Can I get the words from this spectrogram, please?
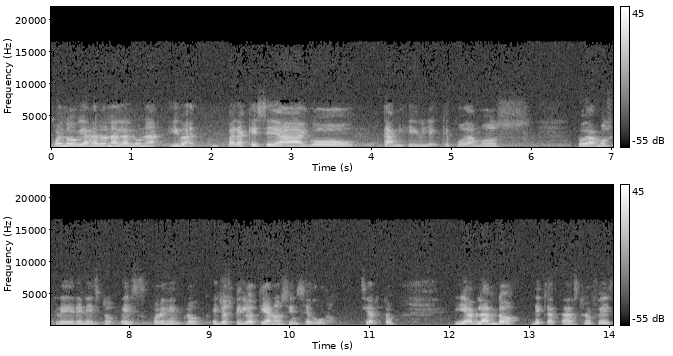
cuando viajaron a la luna iban para que sea algo tangible, que podamos podamos creer en esto es, por ejemplo, ellos pilotearon sin seguro, ¿cierto? Y hablando de catástrofes,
